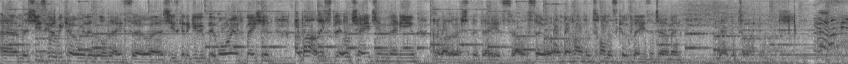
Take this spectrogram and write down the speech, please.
Um, she's going to be coming with us all day, so uh, she's going to give you a bit more information about this little change in venue and about the rest of the day itself. So on behalf of Thomas Cook, ladies and gentlemen, welcome to Lapland.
